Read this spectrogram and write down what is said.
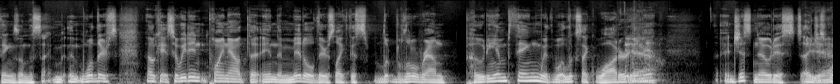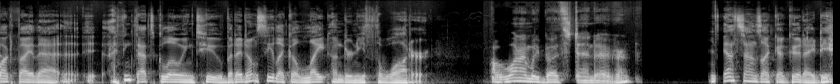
things on the side. Well, there's okay. So we didn't point out that in the middle there's like this l- little round podium thing with what looks like water in it. I just noticed. I just Yeah. walked by that. I think that's glowing too, but I don't see like a light underneath the water. Well, why don't we both stand over it? That sounds like a good idea.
